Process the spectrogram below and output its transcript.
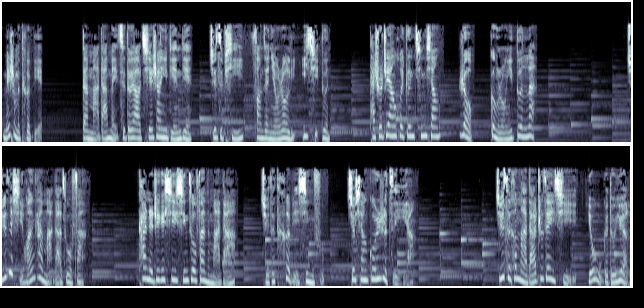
没什么特别，但马达每次都要切上一点点橘子皮放在牛肉里一起炖，他说这样会更清香，肉更容易炖烂。橘子喜欢看马达做饭，看着这个细心做饭的马达，觉得特别幸福，就像过日子一样。橘子和马达住在一起有五个多月了，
